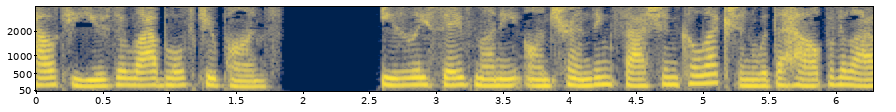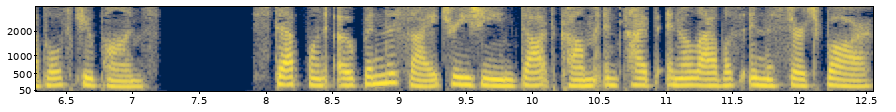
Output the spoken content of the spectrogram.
How to use Elabelz coupons. Easily save money on trending fashion collection with the help of Elabelz coupons. Step 1 Open the site Rezeem.com and type in Elabelz in the search bar.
